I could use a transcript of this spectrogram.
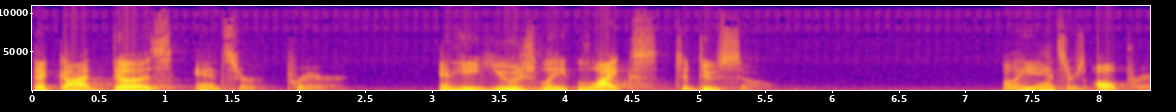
that God does answer prayer, and He usually likes to do so. Well, He answers all prayers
